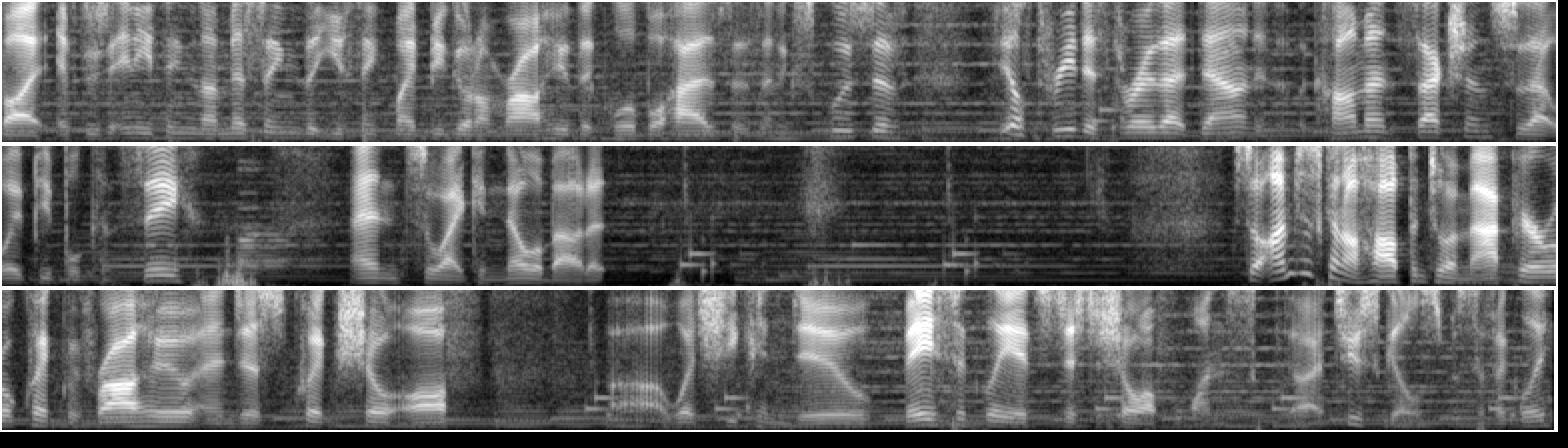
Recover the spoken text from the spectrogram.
But if there's anything that I'm missing that you think might be good on Rahu that global has as an exclusive, feel free to throw that down into the comments section so that way people can see and so I can know about it. So I'm just going to hop into a map here real quick with Rahu and just quick show off uh, what she can do. Basically, it's just to show off one, uh, two skills specifically.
